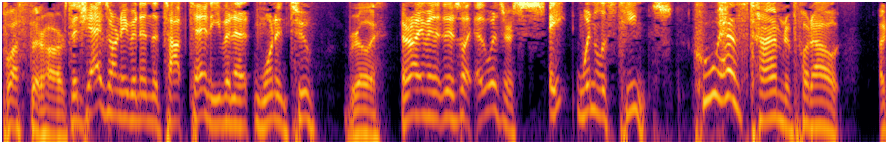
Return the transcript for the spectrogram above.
Bless their hearts. The Jags aren't even in the top ten, even at one and two. really? They're not even. There's like was there eight winless teams? Who has time to put out a,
